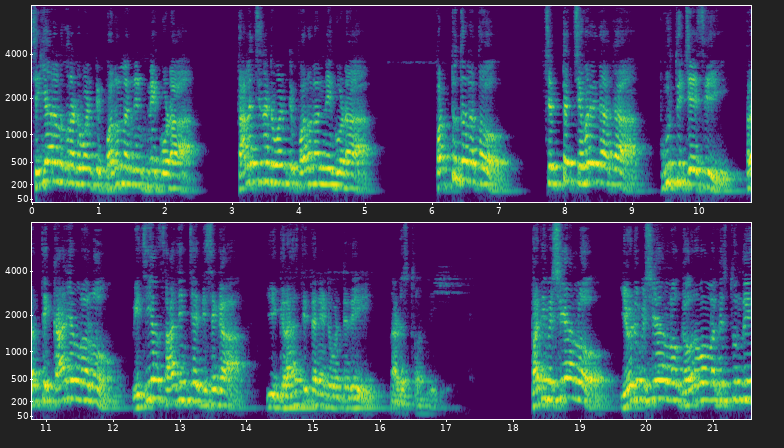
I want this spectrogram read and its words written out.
చెయ్యాలనుకున్నటువంటి పనులన్నింటినీ కూడా తలచినటువంటి పనులన్నీ కూడా పట్టుదలతో చిట్ట చివరి దాకా పూర్తి చేసి ప్రతి కార్యంలోనూ విజయం సాధించే దిశగా ఈ గ్రహస్థితి అనేటువంటిది నడుస్తోంది. పది విషయాల్లో ఏడు విషయాల్లో గౌరవం లభిస్తుంది.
